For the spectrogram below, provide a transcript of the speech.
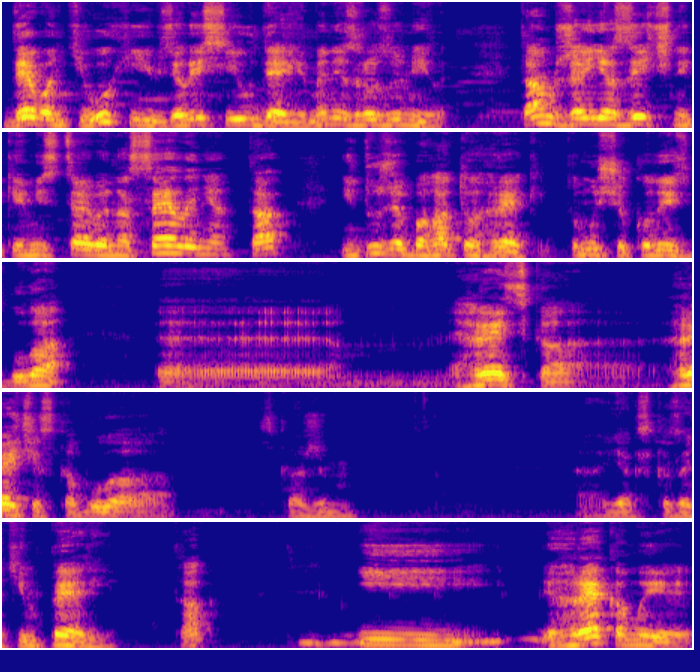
де в Антіохії взялися іудеї. Ми не зрозуміли. Там вже язичники, місцеве населення, так, і дуже багато греків. Тому що колись була е, грецька, греческа була, скажімо, е, як сказати, імперія. Так? І греками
